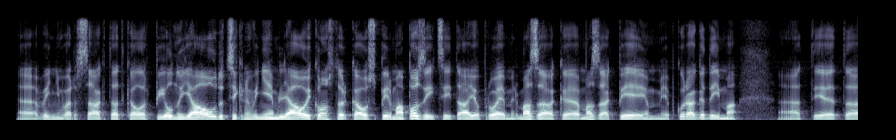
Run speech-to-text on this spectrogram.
Uh, viņi var sākt atkal ar pilnu jaudu, cik nu viņiem ļauj konstruktora kausa pirmā pozīcija. Tā joprojām ir mazāk, mazāk pieejama jebkurā gadījumā. Tie, tā,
